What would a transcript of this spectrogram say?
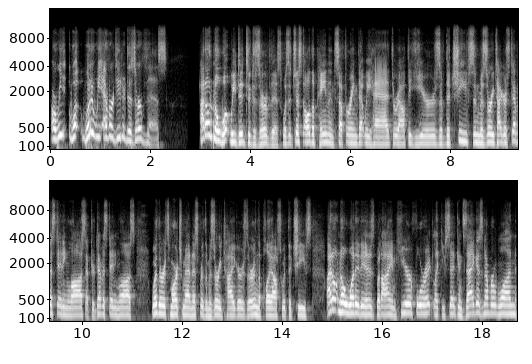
Are we what what did we ever do to deserve this? I don't know what we did to deserve this. Was it just all the pain and suffering that we had throughout the years of the Chiefs and Missouri Tigers devastating loss after devastating loss? Whether it's March Madness for the Missouri Tigers, they're in the playoffs with the Chiefs. I don't know what it is, but I am here for it. Like you said, Gonzaga's number one.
